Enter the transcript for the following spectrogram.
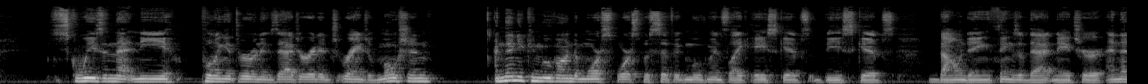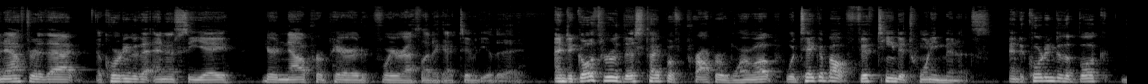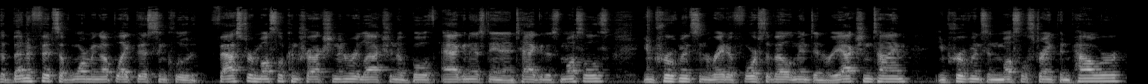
squeezing that knee, pulling it through an exaggerated range of motion. And then you can move on to more sport specific movements like A skips, B skips, bounding, things of that nature. And then after that, according to the NSCA, you're now prepared for your athletic activity of the day. And to go through this type of proper warm up would take about 15 to 20 minutes. And according to the book, the benefits of warming up like this include faster muscle contraction and relaxation of both agonist and antagonist muscles, improvements in rate of force development and reaction time, improvements in muscle strength and power,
